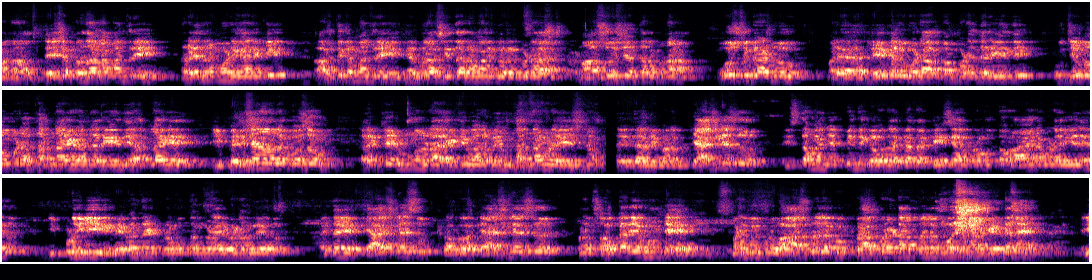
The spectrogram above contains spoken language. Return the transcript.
మన దేశ ప్రధానమంత్రి నరేంద్ర మోడీ గారికి ఆర్థిక మంత్రి నిర్మలా సీతారామన్ గారికి కూడా మా అసోసియేషన్ తరఫున పోస్ట్ కార్డులు మరి లేఖలు కూడా పంపడం జరిగింది. ఉద్యమం కూడా ధర్నా చేయడం జరిగింది. అట్లాగే ఈ పెన్షనర్ల కోసం కలెక్టరేట్ కూడా ఇటీవల మేము ధర్నా కూడా చేసినాం. దాన్ని మనం క్యాష్లెస్ ఇస్తామని చెప్పింది గౌరవ గత కేసీఆర్ ప్రభుత్వం ఆయన కూడా ఇవ్వలేదు ఇప్పుడు ఈ రేవంత్ రెడ్డి ప్రభుత్వం కూడా ఇవ్వడం లేదు. అయితే క్యాష్లెస్ ప్రభు క్యాష్లెస్ మనకు సౌకర్యం ఉంటే మనకు ఇప్పుడు హాస్పిటల్కు కార్పొరేట్ హాస్పిటల్కి పోతే మనకు వెంటనే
